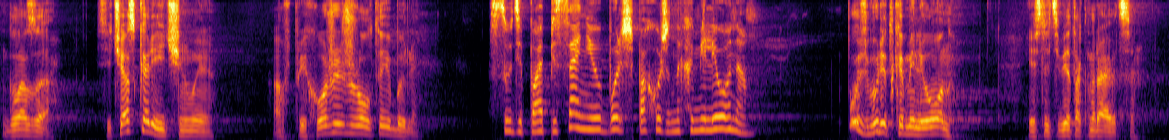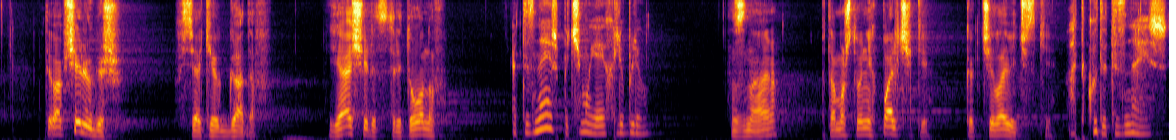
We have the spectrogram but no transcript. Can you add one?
глаза. Сейчас коричневые, а в прихожей желтые были. Судя по описанию, больше похоже на хамелеона. Пусть будет хамелеон, если тебе так нравится. Ты вообще любишь всяких гадов. Ящериц, тритонов. А ты знаешь, почему я их люблю? Знаю. Потому что у них пальчики, как человеческие. Откуда ты знаешь?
